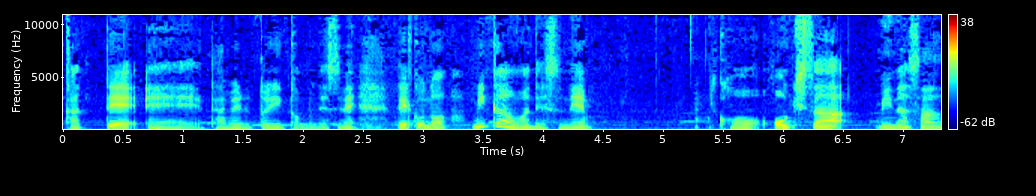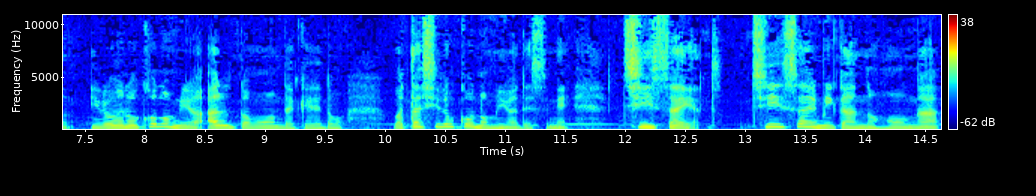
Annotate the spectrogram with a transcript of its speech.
買って、えー、食べるといいかもですね。でこのみかんはですねこう大きさ皆さんいろいろ好みはあると思うんだけれども私の好みはですね小さいやつ小さいみかんの方が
